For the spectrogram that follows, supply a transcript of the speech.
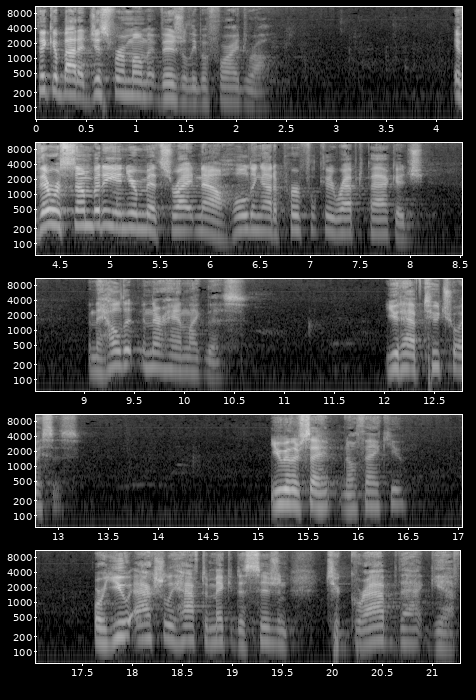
Think about it just for a moment visually before I draw. If there was somebody in your midst right now holding out a perfectly wrapped package and they held it in their hand like this you'd have two choices. You either say, no, thank you, or you actually have to make a decision to grab that gift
